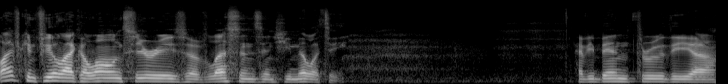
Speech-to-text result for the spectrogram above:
Life can feel like a long series of lessons in humility. Have you been through the uh,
